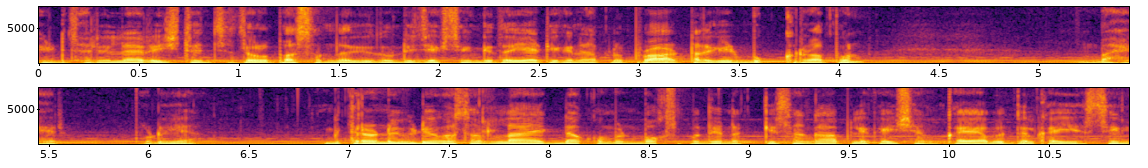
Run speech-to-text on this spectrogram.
हिट झालेला आहे रेजिस्टन्सच्या जवळपास समजा तिथून रिजेक्शन घेता या ठिकाणी आपलं प्रा टार्गेट बुक करून आपण बाहेर पडूया. मित्रांनो व्हिडिओ कसा वाटला एकदा कॉमेंट बॉक्समध्ये नक्की सांगा आपले काही शंका याबद्दल काही असेल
